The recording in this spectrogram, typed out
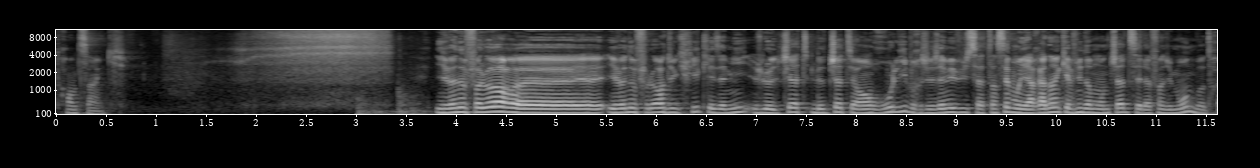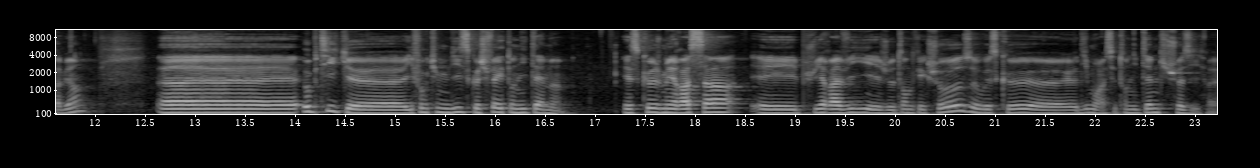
35. Il va nous falloir, euh, il va nous falloir du crit, les amis. Le chat, le chat est en roue libre. J'ai jamais vu ça. C'est bon, il y a Radin qui est venu dans mon chat. C'est la fin du monde. Bon, très bien. Euh, optique, euh, il faut que tu me dises ce que je fais avec ton item. Est-ce que je mets Rasa et puis Ravi et je tente quelque chose Ou est-ce que. euh, Dis-moi, c'est ton item, tu choisis. Euh,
